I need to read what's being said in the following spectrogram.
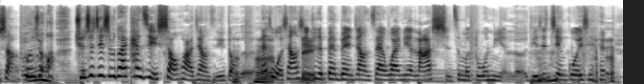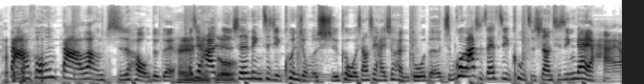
上，或者说哦，全世界是不是都在看自己笑话这样子，你懂的。但是我相信，就是 benben 这样在外面拉屎这么多年了，也是见过一些 大风大浪之后，对不对？而且他人生令自己困窘的时刻，我相信还是很多的。只不过拉屎在自己裤子上，其实应该也还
